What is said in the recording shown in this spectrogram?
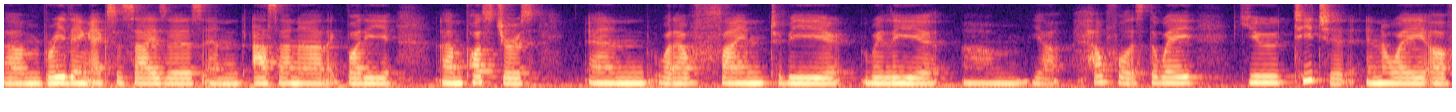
um, breathing exercises and asana, like body um, postures. And what I find to be really, um, yeah, helpful is the way you teach it in a way of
